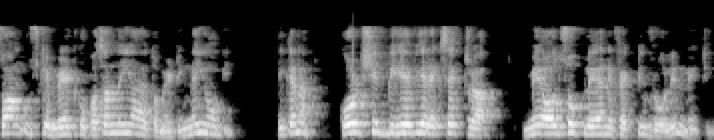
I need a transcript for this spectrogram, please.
सॉन्ग उसके मेट को पसंद नहीं आया तो मेटिंग नहीं होगी। ठीक है ना? Courtship behaviour etcetera may also play an effective role in mating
